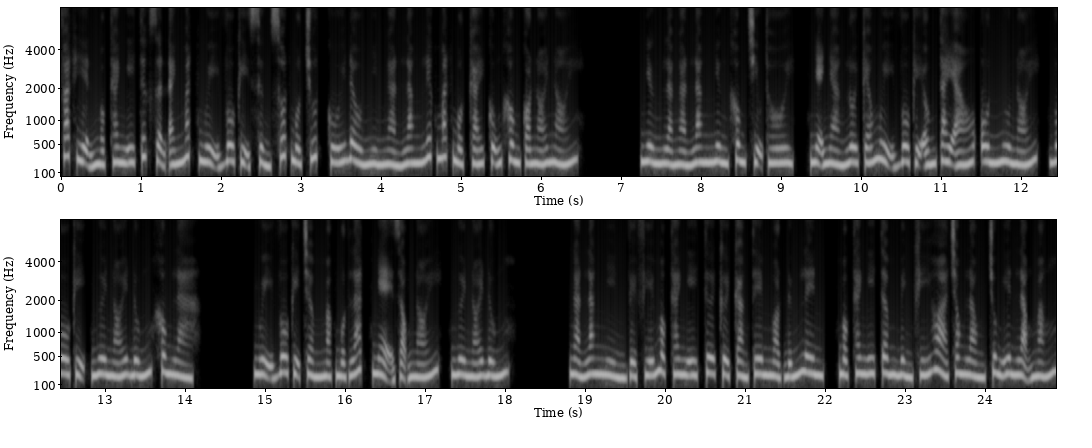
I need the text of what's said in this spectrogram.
Phát hiện Mộc Thanh Y tức giận ánh mắt ngụy vô kỵ sừng sốt một chút cúi đầu nhìn ngàn lăng liếc mắt một cái cũng không có nói nói. Nhưng là ngàn lăng nhưng không chịu thôi, nhẹ nhàng lôi kéo ngụy vô kỵ ống tay áo ôn nhu nói, vô kỵ ngươi nói đúng không là. ngụy vô kỵ trầm mặc một lát nhẹ giọng nói, ngươi nói đúng. Ngàn lăng nhìn về phía Mộc Thanh Y tươi cười càng thêm ngọt đứng lên, Mộc Thanh Y tâm bình khí hòa trong lòng trung yên lặng mắng,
